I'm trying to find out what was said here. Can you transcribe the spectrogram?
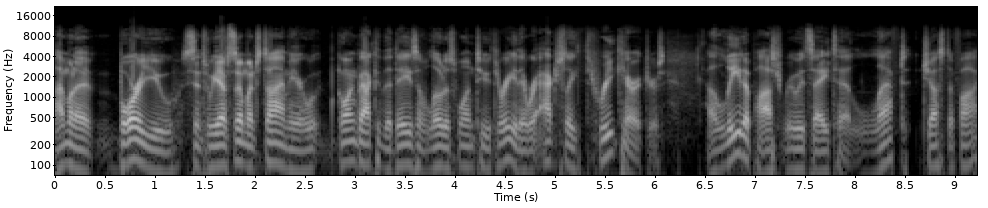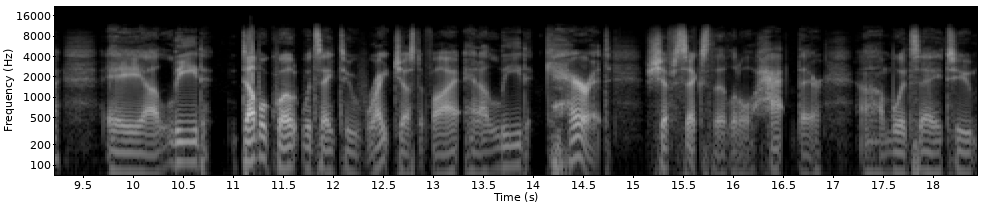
I'm going to bore you since we have so much time here. Going back to the days of Lotus 123, there were actually three characters a lead apostrophe would say to left justify. A uh, lead double quote would say to right justify. And a lead caret, shift six, the little hat there, um, would say to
